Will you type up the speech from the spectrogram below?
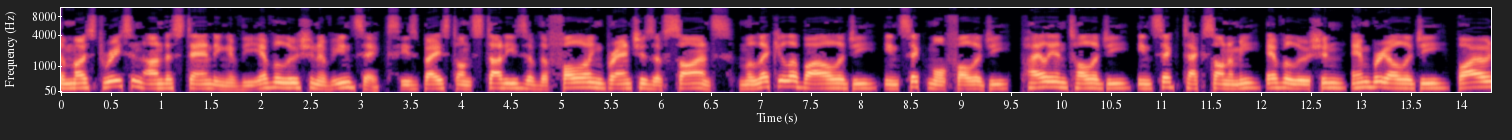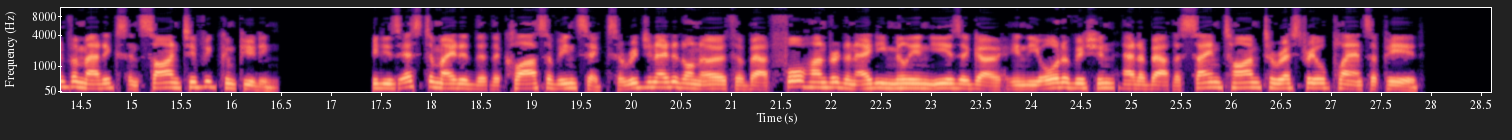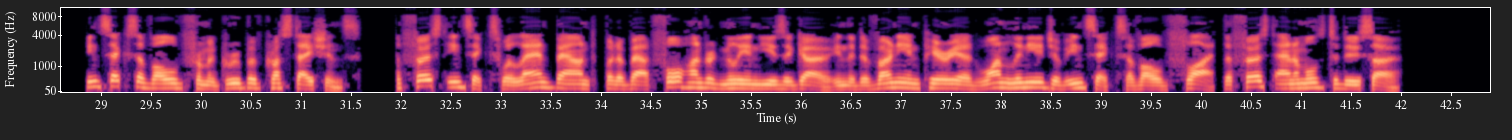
The most recent understanding of the evolution of insects is based on studies of the following branches of science, molecular biology, insect morphology, paleontology, insect taxonomy, evolution, embryology, bioinformatics and scientific computing. It is estimated that the class of insects originated on Earth about 480 million years ago in the Ordovician, at about the same time terrestrial plants appeared. Insects evolved from a group of crustaceans. The first insects were land-bound, but about 400 million years ago in the Devonian period one lineage of insects evolved flight, the first animals to do so.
